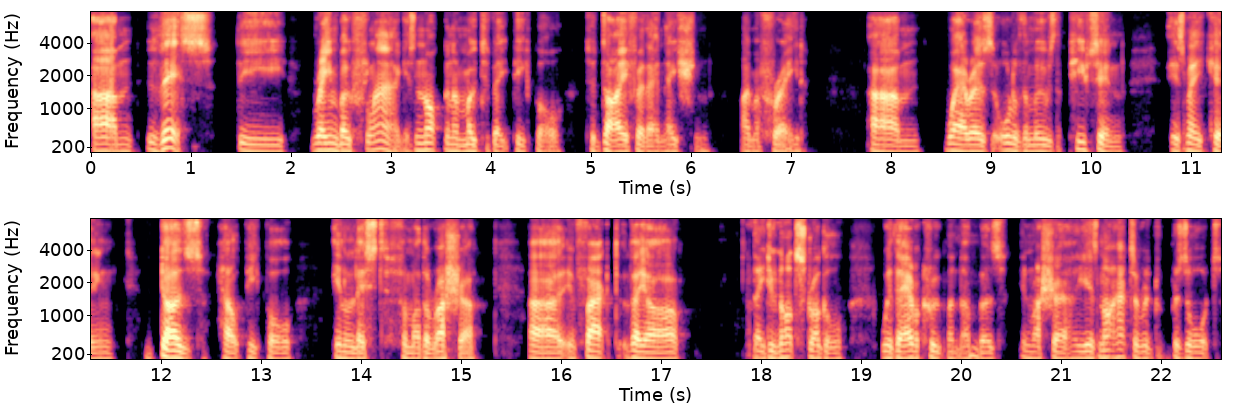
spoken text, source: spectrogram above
um, this, the rainbow flag, is not going to motivate people to die for their nation, I'm afraid. Um, whereas all of the moves that Putin is making does help people enlist for Mother Russia. Uh, in fact, they are they do not struggle with their recruitment numbers in Russia. He has not had to re- resort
